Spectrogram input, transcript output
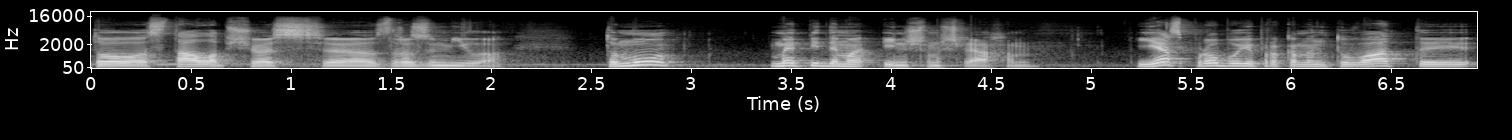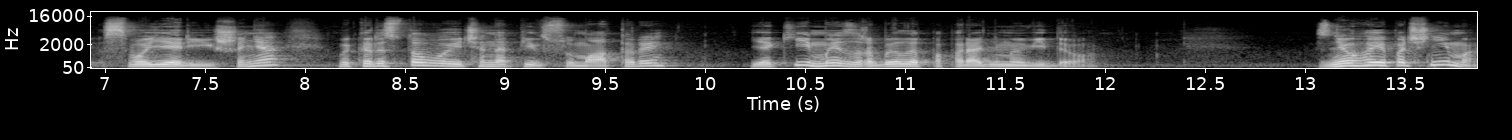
то стало б щось е, зрозуміло. Тому ми підемо іншим шляхом. Я спробую прокоментувати своє рішення, використовуючи напівсуматори, які ми зробили в попередньому відео. З нього і почнімо.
